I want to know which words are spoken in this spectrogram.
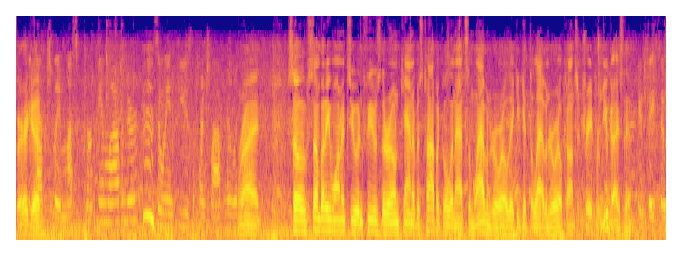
Very it's good. Hmm. actually musk perfume lavender. So we infuse the French lavender with it. Right. So if somebody wanted to infuse their own cannabis topical and add some lavender oil, they could get the lavender oil concentrate from you guys then. If they so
